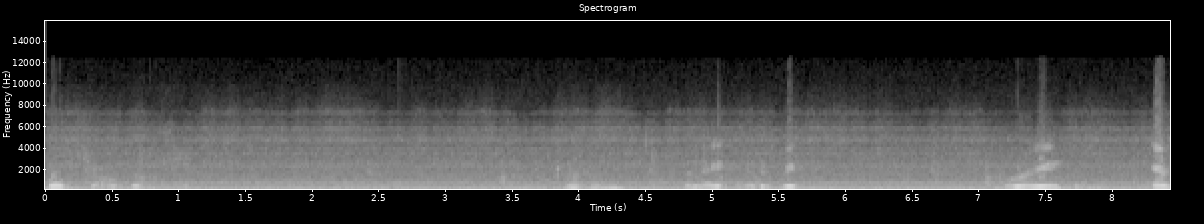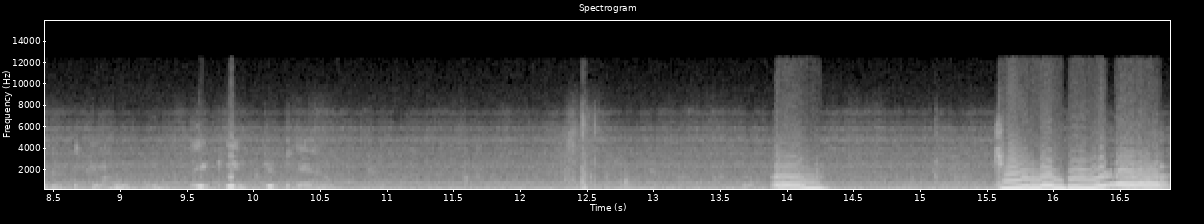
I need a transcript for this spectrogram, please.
post office, Uh-huh. and they had a big parade and everything when they came to town. Um, do you remember, uh,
